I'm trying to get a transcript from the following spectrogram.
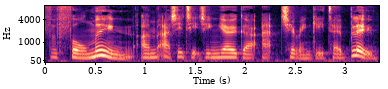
for full moon. I'm actually teaching yoga at Chiringuito Blue.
